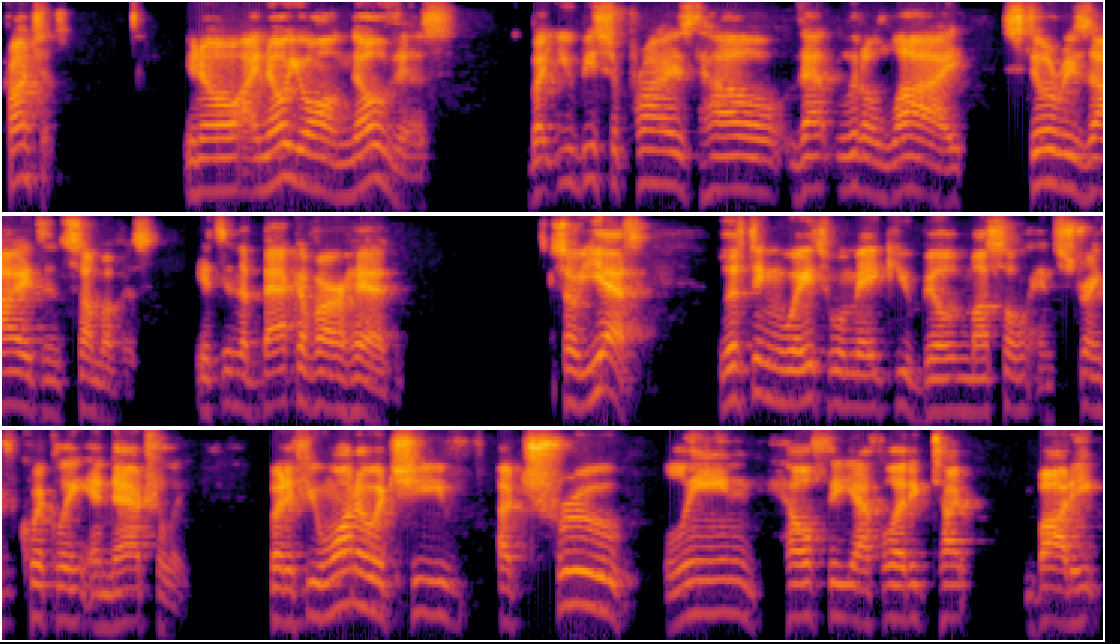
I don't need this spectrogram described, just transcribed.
crunches. You know, I know you all know this, but you'd be surprised how that little lie still resides in some of us. It's in the back of our head. So, yes, lifting weights will make you build muscle and strength quickly and naturally. But if you want to achieve a true lean, healthy, athletic type body,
